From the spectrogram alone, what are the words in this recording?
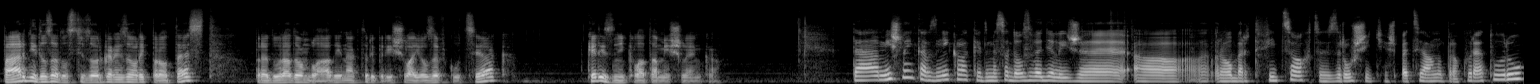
Pár dní dozadu ste zorganizovali protest pred úradom vlády, na ktorý prišiel aj Jozef Kuciak. Kedy vznikla tá myšlienka? Tá myšlienka vznikla, keď sme sa dozvedeli, že Robert Fico chce zrušiť špeciálnu prokuratúru.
